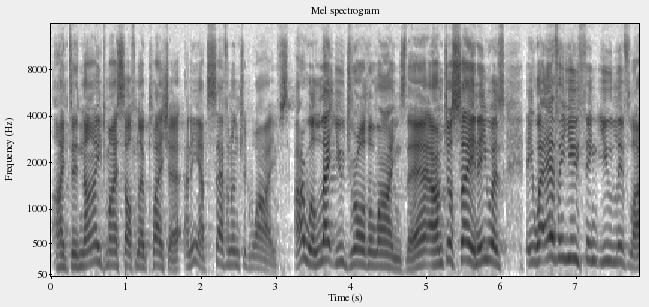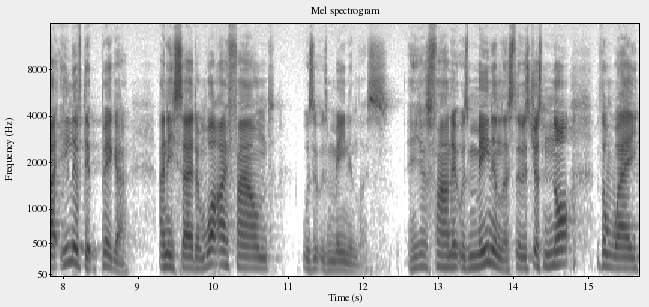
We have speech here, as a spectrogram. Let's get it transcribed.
I denied myself no pleasure, and he had 700 wives. I will let you draw the lines there. I'm just saying, he was, whatever you think you live like, he lived it bigger. And he said, and what I found was it was meaningless. He just found it was meaningless. There was just not the way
